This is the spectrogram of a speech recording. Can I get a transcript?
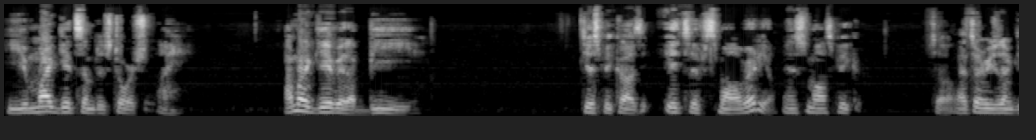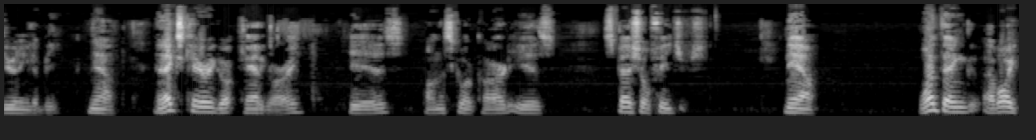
you might get some distortion. I, I'm going to give it a B just because it's a small radio and a small speaker. So that's the reason I'm giving it a B. Now, the next category is, on the scorecard, is special features. Now, one thing I've already,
